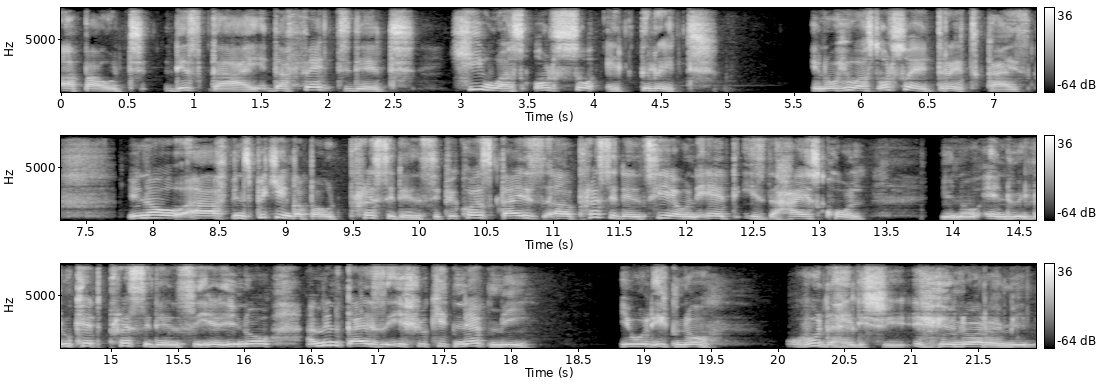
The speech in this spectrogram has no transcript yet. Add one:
about this guy, the fact that he was also a threat. You know, he was also a threat, guys. You know, I've been speaking about presidency because, guys, uh, presidency here on earth is the highest call, you know, and we look at presidency, you know, I mean, guys, if you kidnap me, you will ignore who the hell is she? you know what I mean?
